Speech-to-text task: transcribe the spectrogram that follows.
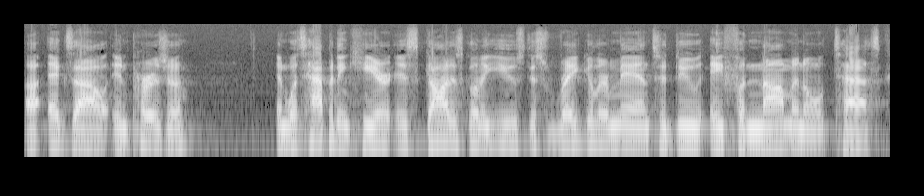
uh, exile in Persia. And what's happening here is God is going to use this regular man to do a phenomenal task.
